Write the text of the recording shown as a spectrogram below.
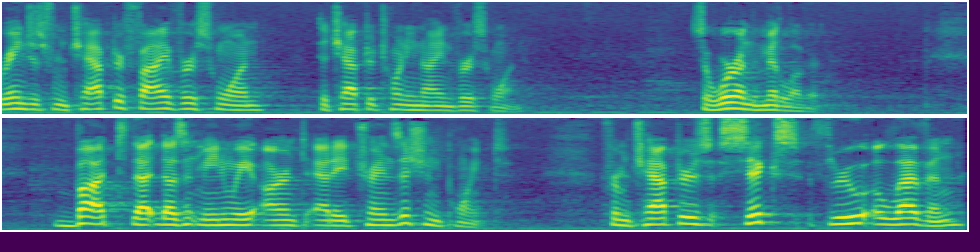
ranges from chapter 5, verse 1 to chapter 29, verse 1. So we're in the middle of it. But that doesn't mean we aren't at a transition point. From chapters 6 through 11,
